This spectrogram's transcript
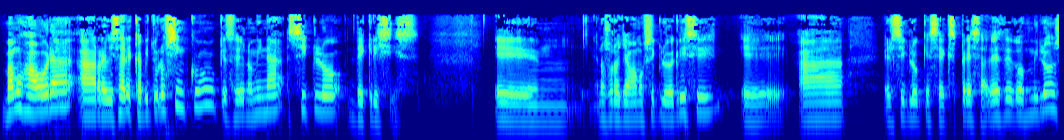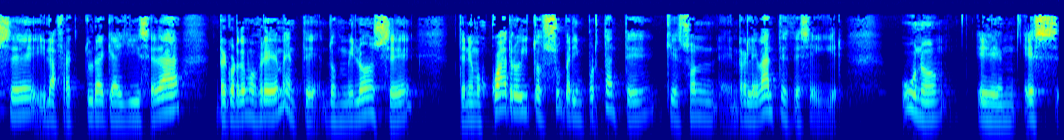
Vamos ahora a revisar el capítulo 5, que se denomina ciclo de crisis. Eh, nosotros llamamos ciclo de crisis a el ciclo que se expresa desde 2011 y la fractura que allí se da. Recordemos brevemente, 2011 tenemos cuatro hitos súper importantes que son relevantes de seguir. Uno es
